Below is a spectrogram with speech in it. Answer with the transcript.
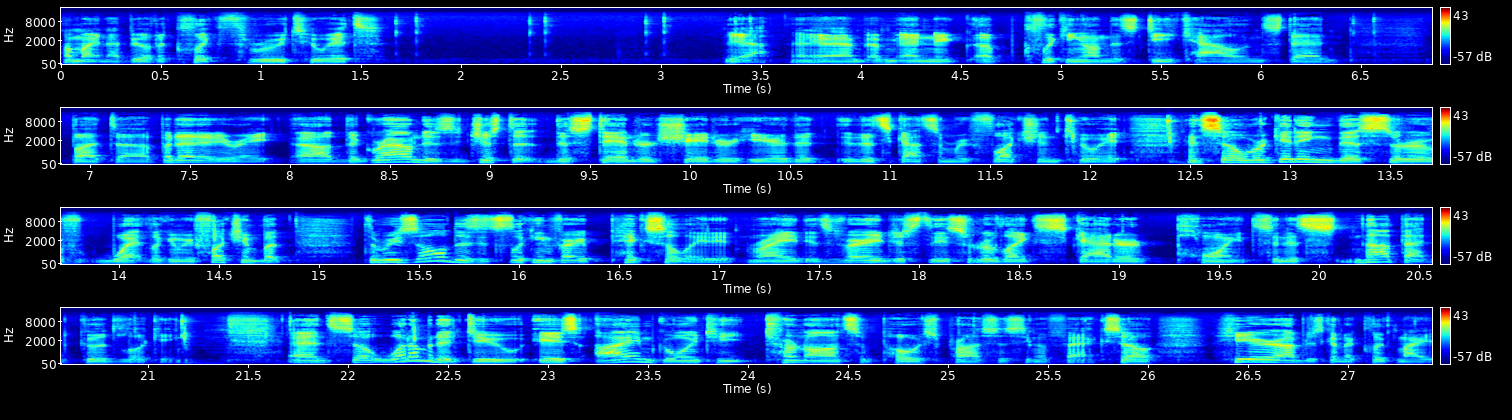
I might not be able to click through to it yeah, anyway, I'm, I'm ending up clicking on this decal instead. But, uh, but at any rate, uh, the ground is just a, the standard shader here that, that's got some reflection to it. And so we're getting this sort of wet looking reflection, but the result is it's looking very pixelated, right? It's very just these sort of like scattered points and it's not that good looking. And so what I'm going to do is I'm going to turn on some post-processing effects. So here I'm just going to click my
